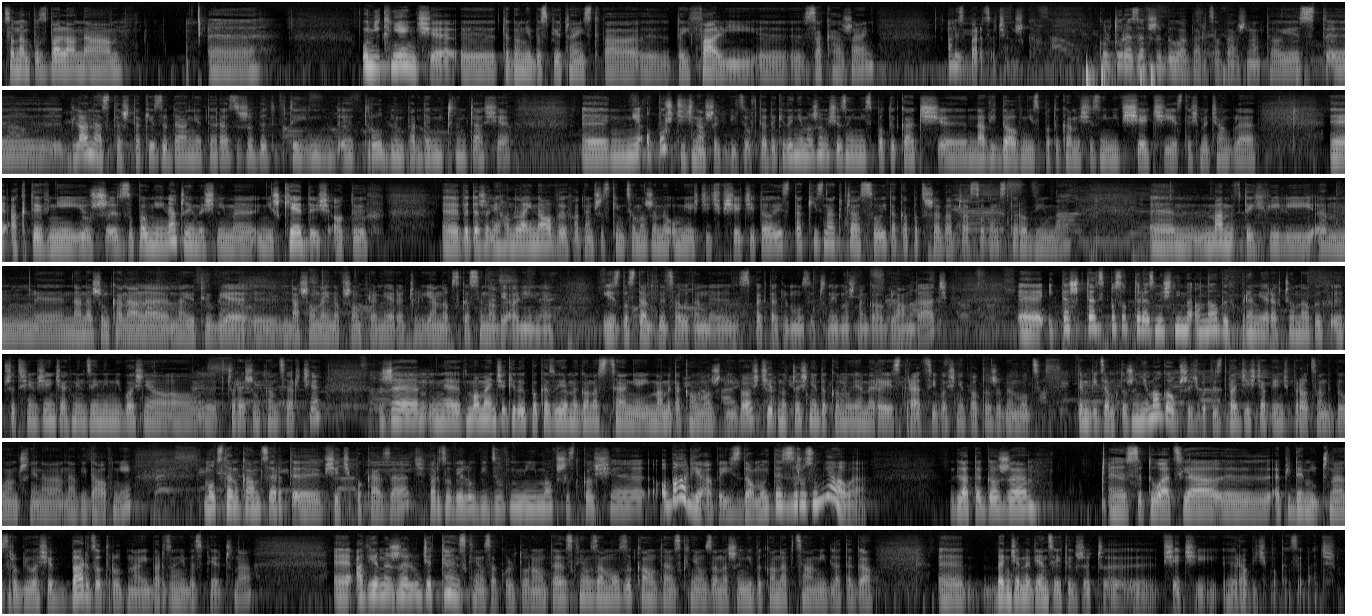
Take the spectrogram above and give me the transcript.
co nam pozwala na e, uniknięcie e, tego niebezpieczeństwa, tej fali zakażeń, ale jest bardzo ciężko. Kultura zawsze była bardzo ważna. To jest y, dla nas też takie zadanie teraz, żeby w tym y, trudnym, pandemicznym czasie y, nie opuścić naszych widzów. Wtedy, kiedy nie możemy się z nimi spotykać y, na widowni, spotykamy się z nimi w sieci, jesteśmy ciągle y, aktywni, już zupełnie inaczej myślimy niż kiedyś o tych wydarzeniach online'owych, o tym wszystkim, co możemy umieścić w sieci. To jest taki znak czasu i taka potrzeba czasu, więc to robimy. Mamy w tej chwili e, na naszym kanale na YouTubie y, naszą najnowszą premierę, czyli Janowska Synowie Aliny. Jest dostępny cały ten y, spektakl muzyczny i można go oglądać. E, I też w ten sposób teraz myślimy o nowych premierach czy o nowych y, przedsięwzięciach, między innymi właśnie o, o y, wczorajszym koncercie, że w momencie, kiedy pokazujemy go na scenie i mamy taką możliwość, jednocześnie dokonujemy rejestracji właśnie po to, żeby móc tym widzom, którzy nie mogą przyjść, bo to jest 25% wyłącznie na, na widowni, móc ten koncert w sieci pokazać. Bardzo wielu widzów mimo wszystko się obawia wyjść z domu i to jest zrozumiałe, dlatego że e, sytuacja y, epidemiczna zrobiła się bardzo trudna i bardzo niebezpieczna. E, A wiemy, że ludzie tęsknią za kulturą, tęsknią za muzyką, tęsknią za naszymi wykonawcami, dlatego e, będziemy więcej tych rzeczy w sieci robić i pokazywać.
